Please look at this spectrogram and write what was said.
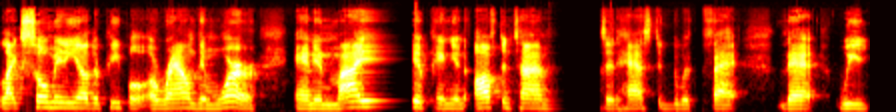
like so many other people around them were. And in my opinion, oftentimes it has to do with the fact that we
